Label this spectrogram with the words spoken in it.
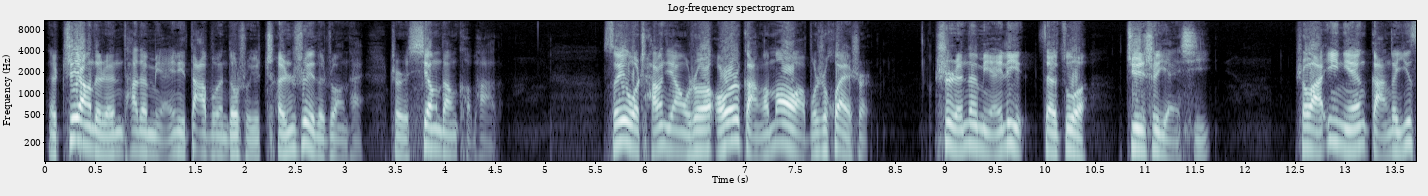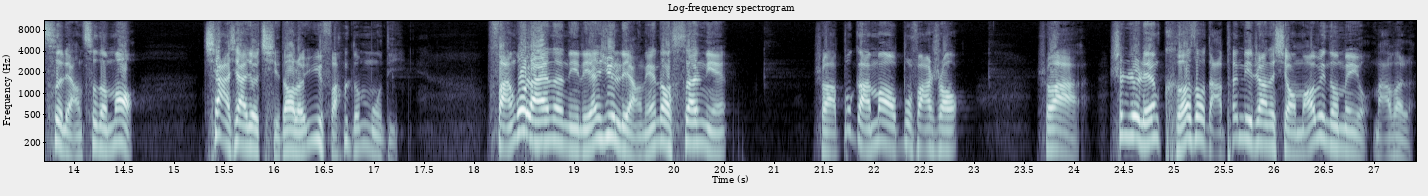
那这样的人他的免疫力大部分都属于沉睡的状态，这是相当可怕的。所以我常讲，我说偶尔感个冒啊不是坏事是人的免疫力在做军事演习，是吧？一年感个一次两次的冒，恰恰就起到了预防的目的。反过来呢，你连续两年到三年，是吧？不感冒不发烧，是吧？甚至连咳嗽、打喷嚏这样的小毛病都没有，麻烦了。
